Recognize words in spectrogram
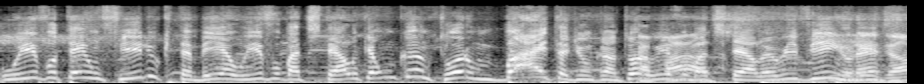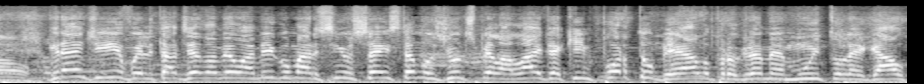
o Ivo tem um filho que também é o Ivo Batistello, que é um cantor, um baita de um cantor, o Capaz. Ivo Batistello, é o Ivinho, Que né? legal. Grande Ivo, ele tá dizendo ao meu amigo Marcinho Sen, estamos juntos pela live aqui em Porto Belo, o programa é muito legal,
